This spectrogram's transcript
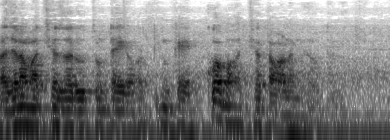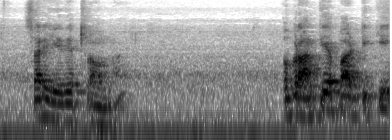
ప్రజల మధ్య జరుగుతుంటాయి కాబట్టి ఇంకా ఎక్కువ బాధ్యత వాళ్ళ మీద ఉంటుంది. సరే ఏది ఎట్లా ఉన్నా ప్రాంతీయ పార్టీకి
